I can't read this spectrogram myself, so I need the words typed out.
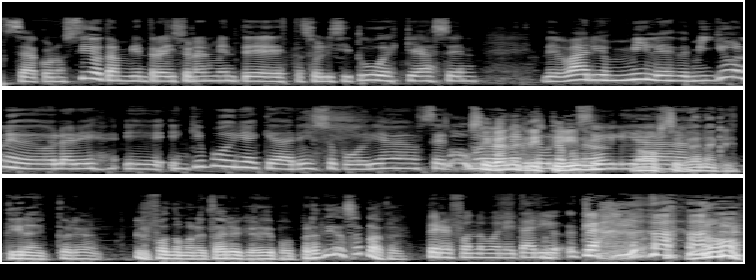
se ha conocido también tradicionalmente estas solicitudes que hacen de varios miles de millones de dólares. Eh, ¿En qué podría quedar eso? ¿Podría ser nuevamente una posibilidad? No, si gana Cristina, Victoria, el Fondo Monetario que hoy por perdida esa plata. Pero el Fondo Monetario, claro. no,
